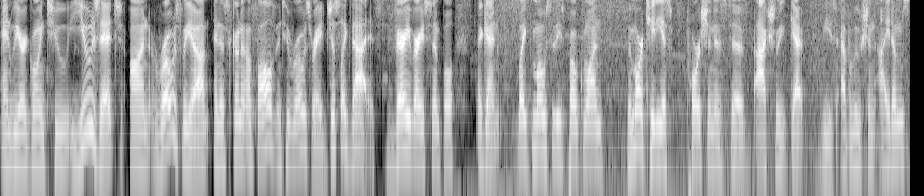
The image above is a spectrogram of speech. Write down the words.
and we are going to use it on Roselia and it's going to evolve into Roserade just like that. It's very, very simple. Again, like most of these Pokemon, the more tedious portion is to actually get these evolution items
